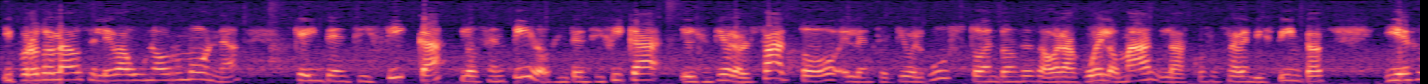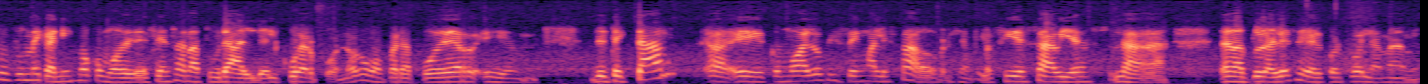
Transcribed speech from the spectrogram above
y por otro lado se eleva una hormona que intensifica los sentidos, intensifica el sentido del olfato, el sentido del gusto, entonces ahora huelo más, las cosas saben distintas y eso es un mecanismo como de defensa natural del cuerpo, ¿no? Como para poder eh, detectar ah, eh, como algo que esté en mal estado, por ejemplo, así de sabia es la, la naturaleza y el cuerpo de la mami.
